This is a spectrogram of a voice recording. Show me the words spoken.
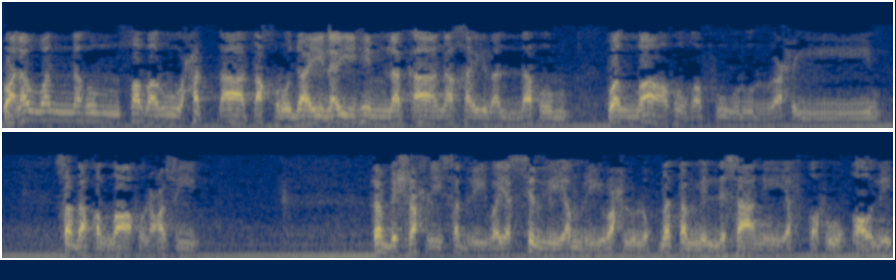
ولو أنهم صبروا حتى تخرج إليهم لكان خيرا لهم. واللہ غفور الرحیم صدق اللہ العظیم رب اشرح لي صدري ويسر لي أمري واحلل عقدة من لساني يفقهوا قولي.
